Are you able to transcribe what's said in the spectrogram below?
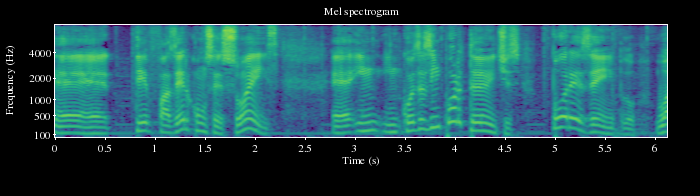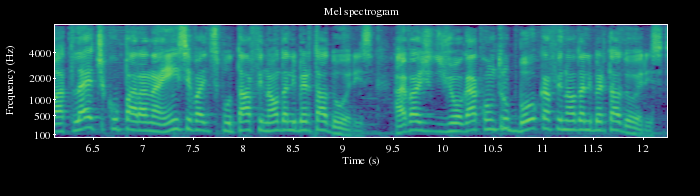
é, ter, fazer concessões é, em, em coisas importantes. Por exemplo, o Atlético Paranaense vai disputar a final da Libertadores. Aí vai jogar contra o Boca a final da Libertadores.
